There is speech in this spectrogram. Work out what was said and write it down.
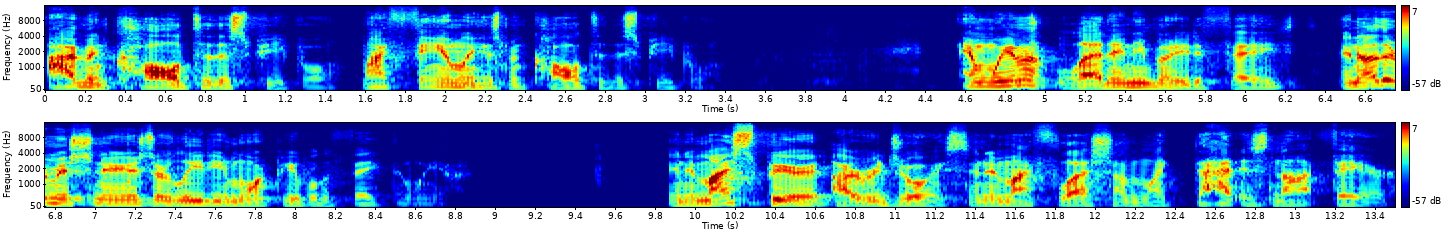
I've been called to this people. My family has been called to this people. And we haven't led anybody to faith. And other missionaries are leading more people to faith than we are. And in my spirit, I rejoice. And in my flesh, I'm like, that is not fair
